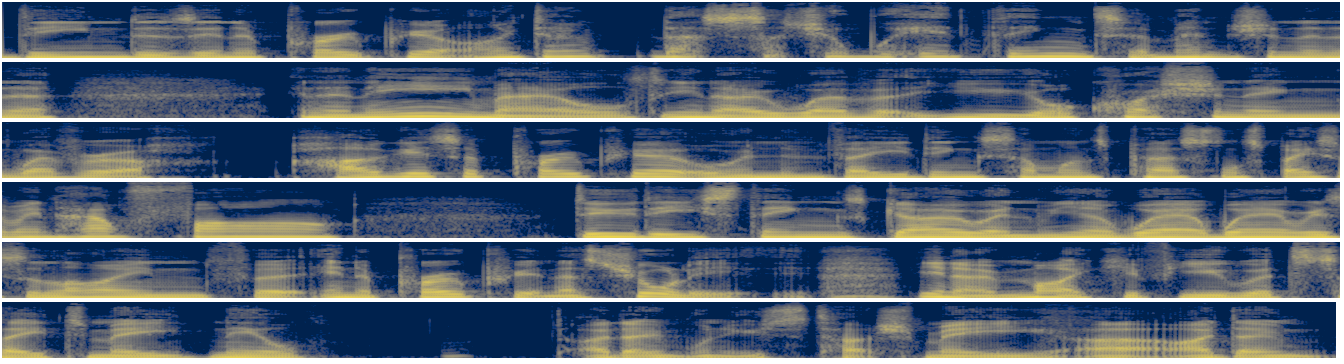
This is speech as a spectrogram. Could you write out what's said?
deemed as inappropriate. I don't. That's such a weird thing to mention in a in an email. You know, whether you, you're questioning whether a hug is appropriate or in invading someone's personal space. I mean, how far do these things go? And you know, where where is the line for inappropriateness? Surely, you know, Mike, if you were to say to me, Neil. I don't want you to touch me. Uh, I don't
